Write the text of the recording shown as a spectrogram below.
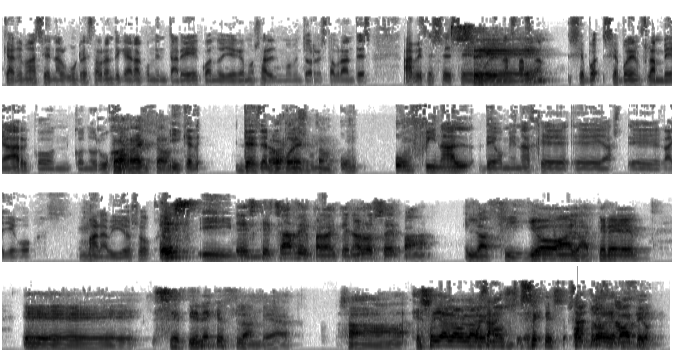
que además en algún restaurante, que ahora comentaré cuando lleguemos al momento de restaurantes, a veces se, se, pueden, flambear con, con orujo. Correcto. Y que desde luego es un, un, final de homenaje eh, gallego maravilloso. Es, y... es que, Charlie, para el que no lo sepa, la filloa, la crepe, eh, se tiene que flambear. O sea, eso ya lo hablaremos, es, otro debate.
